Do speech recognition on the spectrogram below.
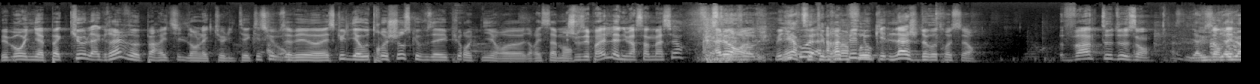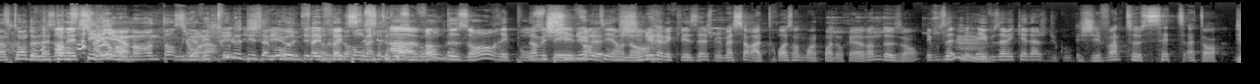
Mais bon, il n'y a pas que la grève, paraît-il, dans l'actualité. Qu'est-ce que Ah vous bon avez euh, Est-ce qu'il y a autre chose que vous avez pu retenir euh, récemment? Je vous ai parlé de l'anniversaire de ma sœur Alors, mais du coup, rappelez-nous qui- l'âge de votre sœur. 22 ans. Il y a eu, Vous en il y a eu un temps de latence pure, Il y a eu un moment de tension, Il y avait là. tout le désamour d'une famille Réponse A, secondes. 22 ans. Réponse Non mais je B, suis nul, 21 je suis ans. nul avec les âges, mais ma soeur a 3 ans de moins que moi, donc elle a 22 ans. Et vous, avez, Hmm. et vous avez quel âge du coup? J'ai 27, attends.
